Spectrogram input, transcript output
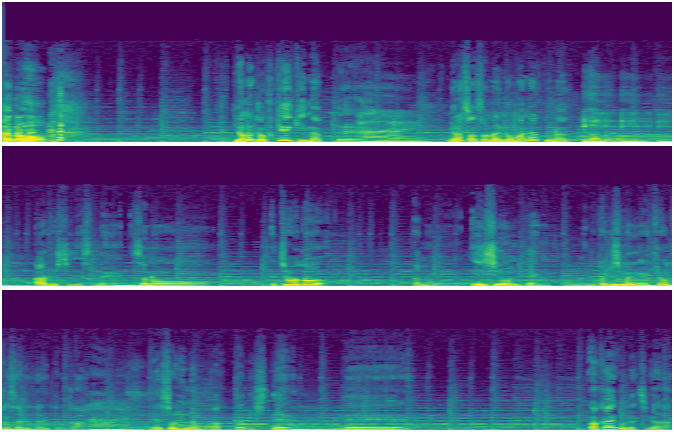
あの世の中不景気になってはい。皆さんそんなに飲まなくなったえええのもえ。あるしですね、うん。そのちょうどあの飲酒運転の取り締まりが強化されたりとか、えはえそういうのもあったりしてい、うん。で若い子たちが、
